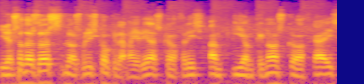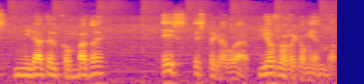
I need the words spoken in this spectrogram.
Y los otros dos, los Briscoe, que la mayoría os conoceréis, y aunque no os conozcáis, mirad el combate, es espectacular. Y os lo recomiendo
